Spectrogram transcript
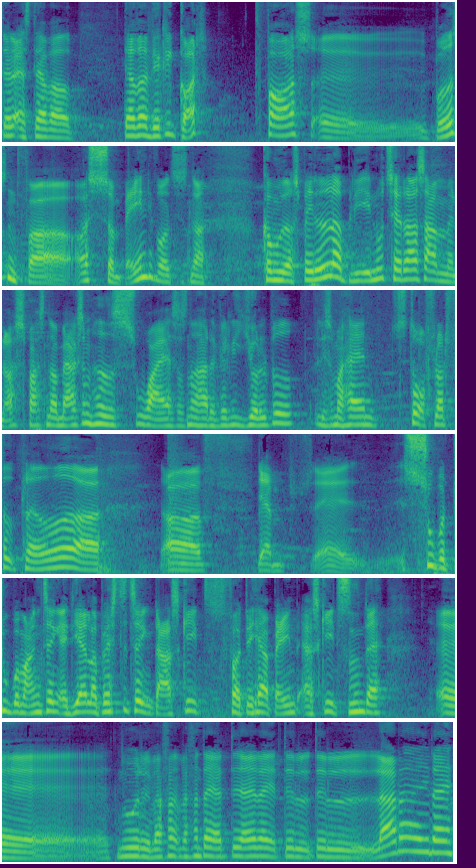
Det, altså, det, har været, det har været virkelig godt for os. Øh, både sådan for os som band, i forhold til sådan at komme ud og spille og blive endnu tættere sammen, men også bare sådan opmærksomhedswise og sådan noget har det virkelig hjulpet. Ligesom at have en stor, flot, fed plade og, og ja, øh, super duper mange ting. Af de allerbedste ting, der er sket for det her band, er sket siden da. Øh, nu er det, hvad for, hvad for en dag er det, det er i dag? Det, det er lørdag i dag.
